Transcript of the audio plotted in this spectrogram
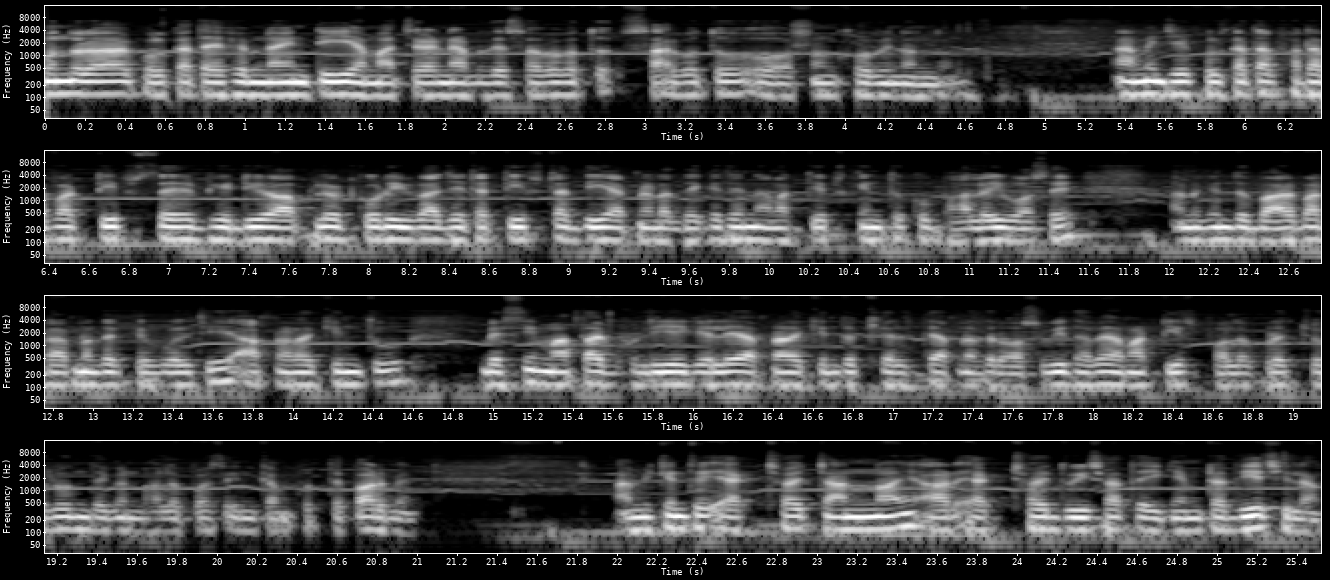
বন্ধুরা, কলকাতা এফ এম নাইনটি, আমার চ্যানেলে আপনাদের স্বাগত স্বাগত ও অসংখ্য অভিনন্দন। আমি যে কলকাতা ফাটাফাট টিপসের ভিডিও আপলোড করি বা যেটা টিপসটা দিয়ে আপনারা দেখেছেন, আমার টিপস কিন্তু খুব ভালোই বসে। আমি কিন্তু বারবার আপনাদেরকে বলছি, আপনারা কিন্তু বেশি মাথা ঘুলিয়ে গেলে আপনারা কিন্তু খেলতে আপনাদের অসুবিধা হবে। আমার টিপস ফলো করে চলুন, দেখবেন ভালো পয়সা ইনকাম করতে পারবেন। আমি কিন্তু এক ছয় চার নয় আর এক ছয় দুই সাত এই গেমটা দিয়েছিলাম।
